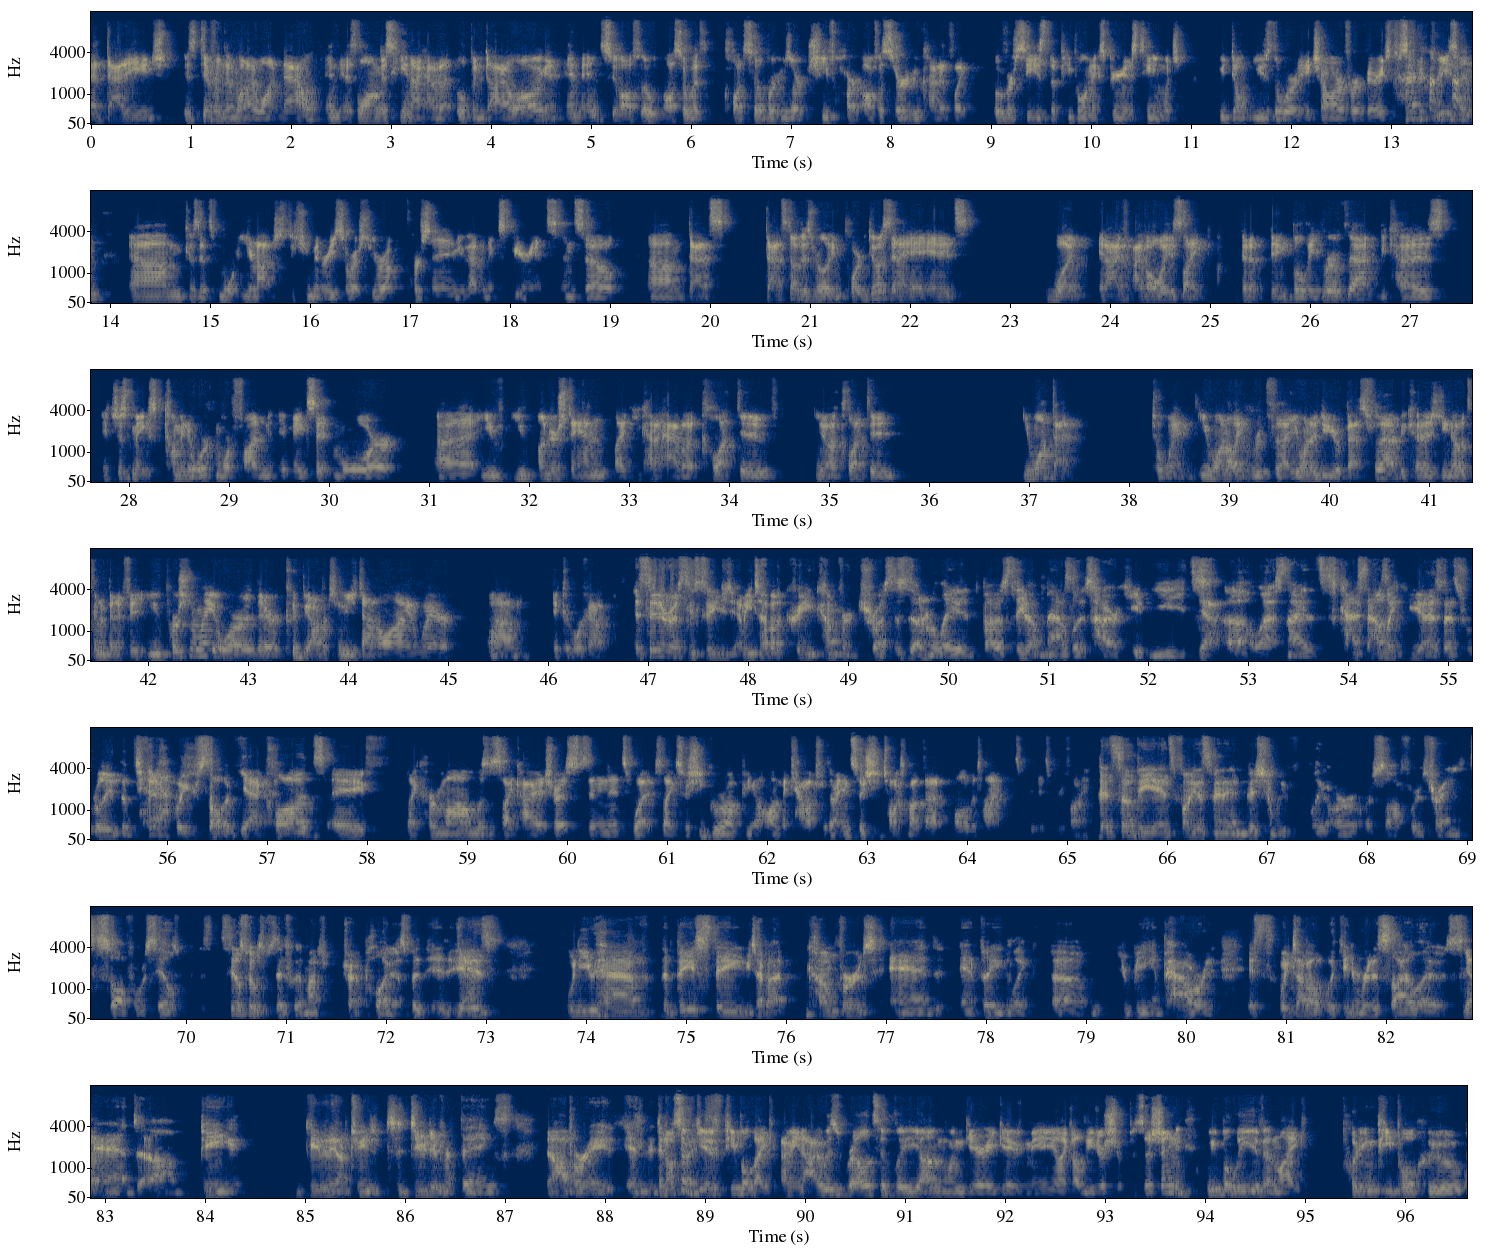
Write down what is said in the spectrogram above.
at that age is different than what I want now. And as long as he and I have that open dialogue, and and, and also also with Claude Silver, who's our chief heart officer, who kind of like oversees the people and experience team, which we don't use the word HR for a very specific reason. because um, it's more you're not just a human resource you're a person and you have an experience and so um, that's that stuff is really important to us and, and it's what and I've, I've always like been a big believer of that because it just makes coming to work more fun it makes it more uh, you you understand like you kind of have a collective you know a collected you want that to win. You want to like root for that. You want to do your best for that because you know it's going to benefit you personally, or there could be opportunities down the line where um, it could work out. It's interesting. So, you, I mean, talk about creating comfort and trust. This is unrelated, but I was thinking about Maslow's hierarchy of needs yeah. uh, last night. It kind of sounds like you guys, that's really the what you're solving. Yeah, Claude's a like her mom was a psychiatrist and it's what like so she grew up you know on the couch with her and so she talks about that all the time it's, it's pretty funny that's something it's funny that's an ambition we've like our, our software is trying to solve for sales salespeople specifically i'm not trying to plug us but it yeah. is when you have the base thing you talk about comfort and and feeling like um, you're being empowered. It's we talk about like getting rid of silos yep. and um, being given the opportunity to do different things and operate and, and also give people like i mean i was relatively young when gary gave me like a leadership position. We believe in like putting people who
